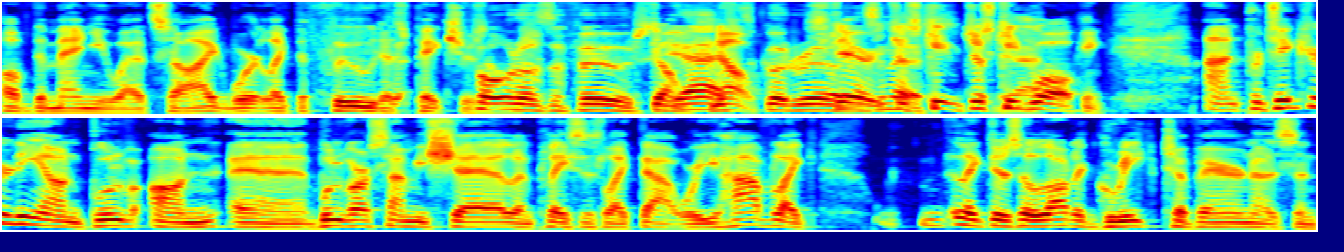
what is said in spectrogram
of the menu outside where like the food has pictures. Photos of food. Don't yes, no good rule. Stare, just it? keep just keep Yeah. walking, and particularly on Boulevard on uh, Boulevard Saint Michel and places like that where you have like like there's a lot of Greek tavernas and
